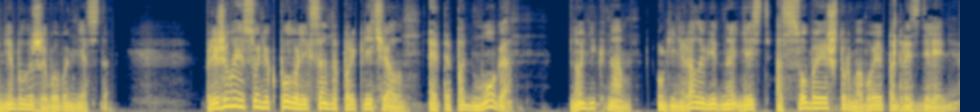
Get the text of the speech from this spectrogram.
не было живого места. Прижимая Соню к полу, Александр прокричал «Это подмога!» Но не к нам. У генерала, видно, есть особое штурмовое подразделение.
